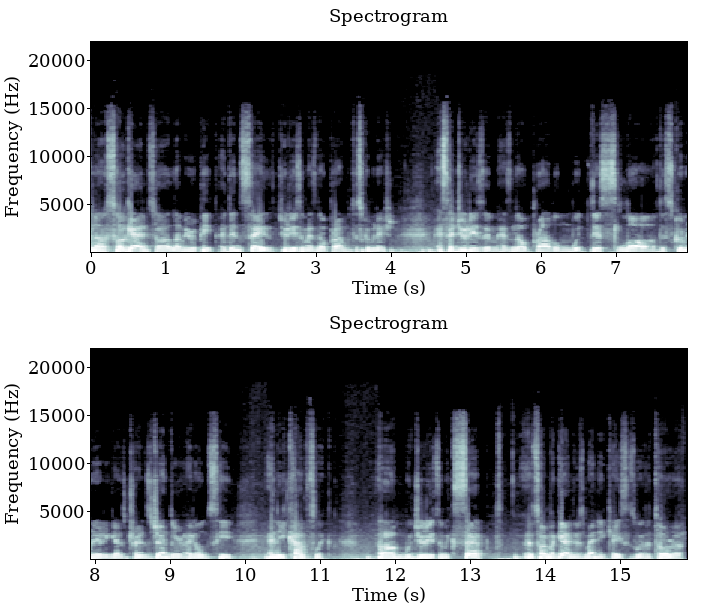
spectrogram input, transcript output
No, so again, so let me repeat. I didn't say Judaism has no problem with discrimination. I said Judaism has no problem with this law of discriminating against transgender. I don't see any conflict um, with Judaism, except so I'm again. There's many cases where the Torah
